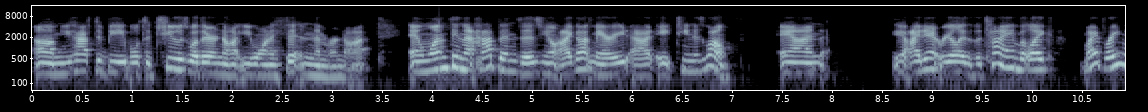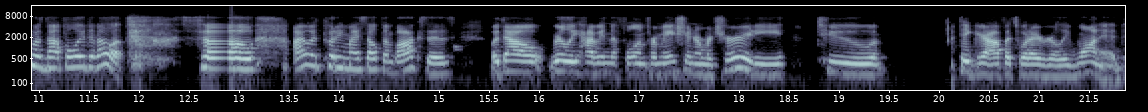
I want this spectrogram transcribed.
um, you have to be able to choose whether or not you want to fit in them or not. And one thing that happens is, you know, I got married at 18 as well. And know, I didn't realize at the time, but like my brain was not fully developed. so I was putting myself in boxes without really having the full information or maturity to figure out if it's what I really wanted.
